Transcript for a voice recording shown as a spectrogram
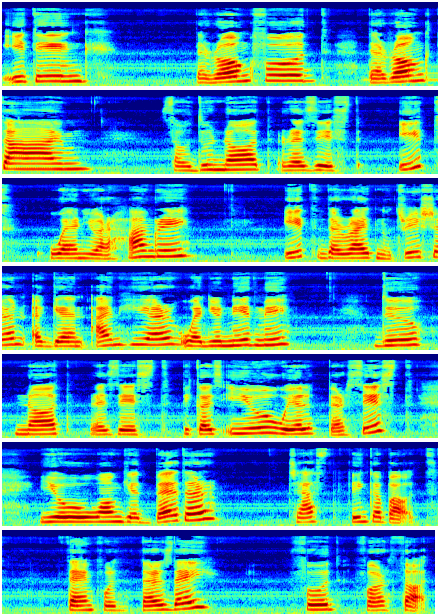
eating the wrong food the wrong time. So do not resist. Eat when you are hungry. Eat the right nutrition. Again, I'm here when you need me. Do not resist because you will persist. You won't get better. Just think about Thankful Thursday, food for thought.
